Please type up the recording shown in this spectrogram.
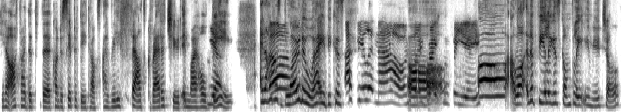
you know, after I did the contraceptive detox, I really felt gratitude in my whole yes. being. And I was oh, blown away because I feel it now. I'm oh, so grateful for you. Oh, well, the feeling is completely mutual.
